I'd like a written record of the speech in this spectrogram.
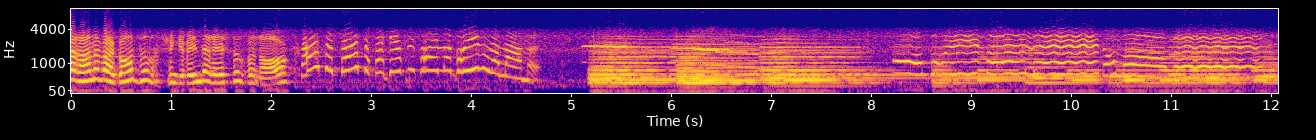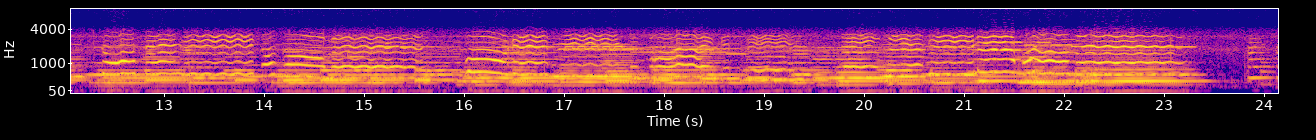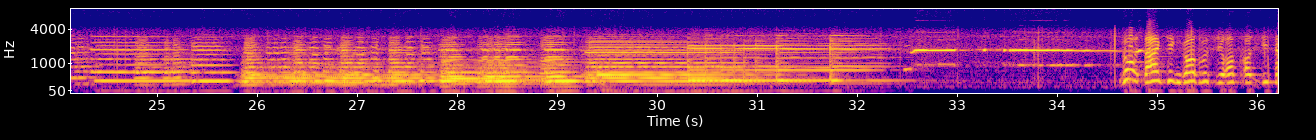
Veteranen war ganz anders, gewinnt der Rest auf den Augen. Danke Gott, was ihr habt, hat die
